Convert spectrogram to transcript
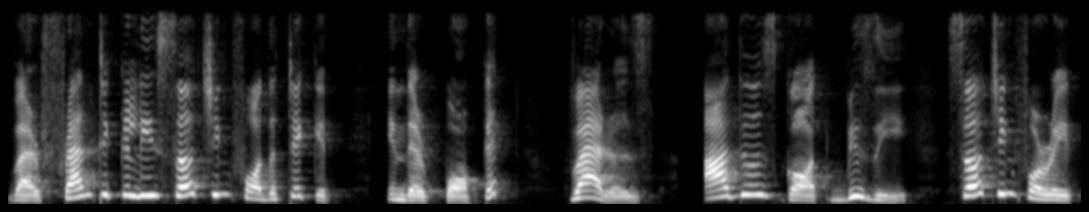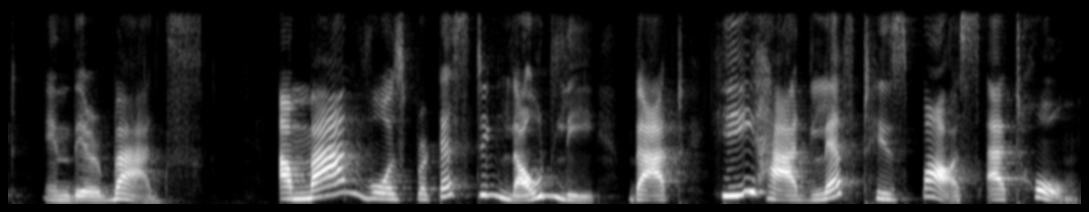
were frantically searching for the ticket in their pocket, whereas others got busy searching for it in their bags. A man was protesting loudly that he had left his pass at home.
